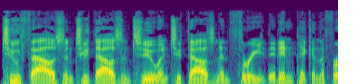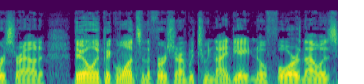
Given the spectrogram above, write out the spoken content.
2000, 2002, and 2003. They didn't pick in the first round. They only picked once in the first round between 98 and 04, and that was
